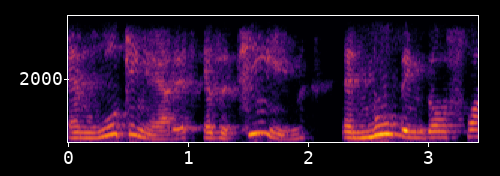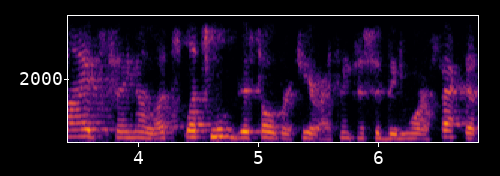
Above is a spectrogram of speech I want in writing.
and looking at it as a team and moving those slides saying oh let's let's move this over here. I think this would be more effective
